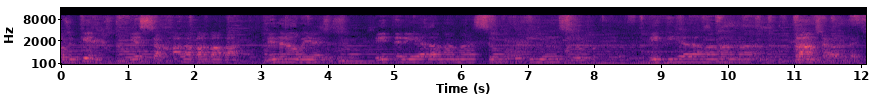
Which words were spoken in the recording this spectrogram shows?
als een kind. Yesachalababa. In de naam van Jezus. Iteriela mama suki Jesu. Ikiela mama. Blaas, Heilige Geest.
